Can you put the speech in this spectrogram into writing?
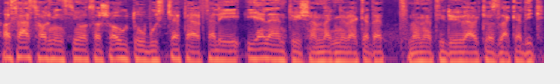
A 138-as autóbusz Csepel felé jelentősen megnövekedett menetidővel közlekedik.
